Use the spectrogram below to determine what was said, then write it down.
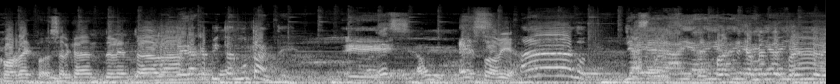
correcto, cerca de, la entrada. ¿Dónde era Capital Mutante? Eh, Es, aún. Es todavía. Ah, no, ya, ya, ya, ya, es ya, prácticamente ya, ya, frente ya.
